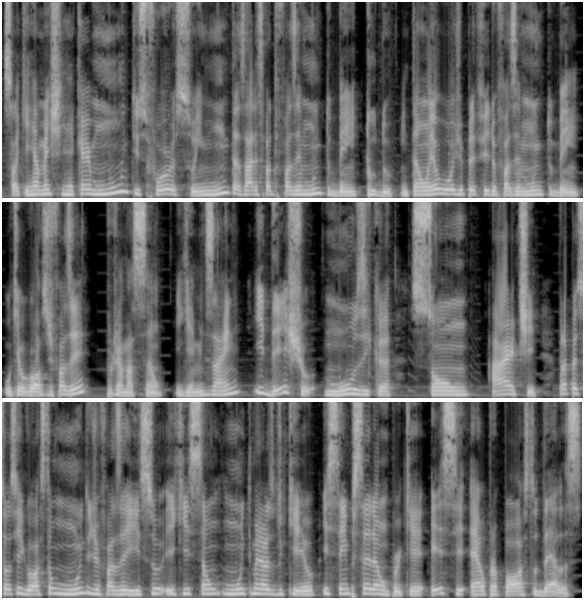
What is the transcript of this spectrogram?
Só que realmente requer muito esforço em muitas áreas para tu fazer muito bem tudo. Então eu hoje prefiro fazer muito bem o que eu gosto de fazer, programação e game design, e deixo música, som, arte para pessoas que gostam muito de fazer isso e que são muito melhores do que eu e sempre serão, porque esse é o propósito delas.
